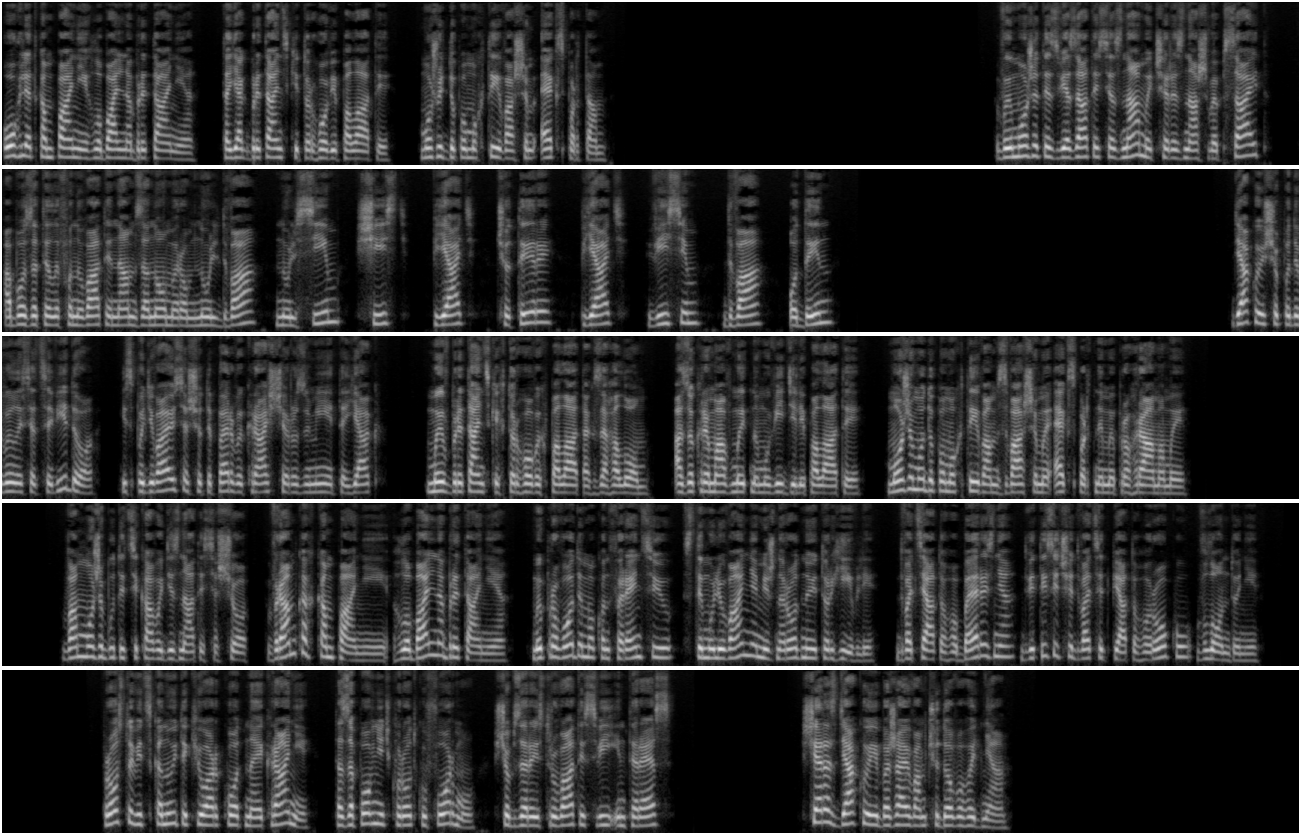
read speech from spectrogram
огляд кампанії Глобальна Британія та як британські торгові палати можуть допомогти вашим експортам. Ви можете зв'язатися з нами через наш вебсайт або зателефонувати нам за номером 02 07 6 5 4 5 8 2 1. Дякую, що подивилися це відео, і сподіваюся, що тепер ви краще розумієте, як ми в британських торгових палатах загалом, а зокрема в митному відділі палати, можемо допомогти вам з вашими експортними програмами. Вам може бути цікаво дізнатися, що в рамках кампанії Глобальна Британія ми проводимо конференцію стимулювання міжнародної торгівлі 20 березня 2025 року в Лондоні. Просто відскануйте QR-код на екрані та заповніть коротку форму, щоб зареєструвати свій інтерес. Ще раз дякую і бажаю вам чудового дня.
